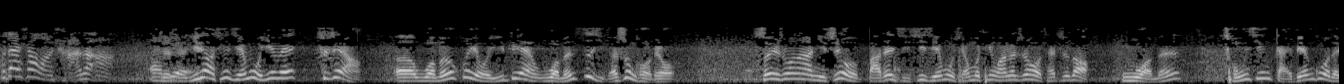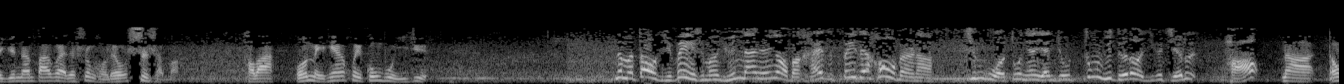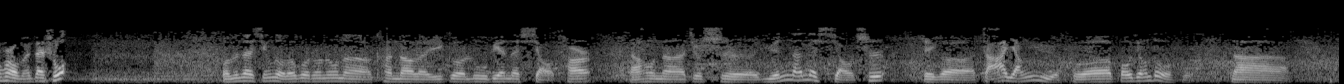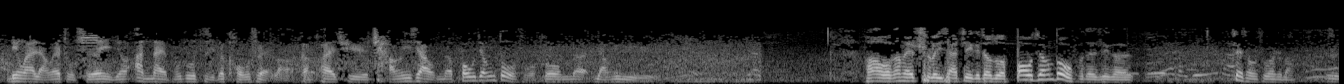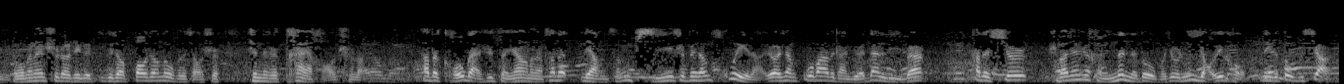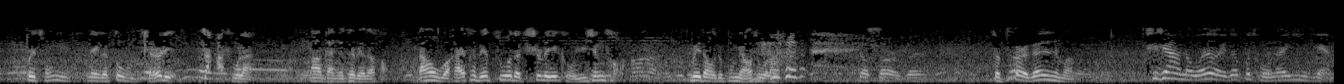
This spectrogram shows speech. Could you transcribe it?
不带上网查的啊。就是一定要听节目，因为是这样，呃，我们会有一遍我们自己的顺口溜，所以说呢，你只有把这几期节目全部听完了之后，才知道我们重新改编过的云南八怪的顺口溜是什么，好吧？我们每天会公布一句。那么到底为什么云南人要把孩子背在后边呢？经过多年研究，终于得到一个结论。好，那等会儿我们再说。我们在行走的过程中呢，看到了一个路边的小摊儿，然后呢就是云南的小吃，这个炸洋芋和包浆豆腐。那另外两位主持人已经按耐不住自己的口水了，赶快去尝一下我们的包浆豆腐和我们的洋芋。好，我刚才吃了一下这个叫做包浆豆腐的这个，这头说是吧？嗯。我刚才吃的这个一个叫包浆豆腐的小吃，真的是太好吃了。它的口感是怎样的呢？它的两层皮是非常脆的，有点像锅巴的感觉，但里边它的芯儿是完全是很嫩的豆腐，就是你咬一口，那个豆腐馅儿会从你那个豆腐皮儿里炸出来，啊，感觉特别的好。然后我还特别作的吃了一口鱼腥草，味道我就不描述了。叫折耳根。叫折耳根是吗？是这样的，我有一个不同的意见，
